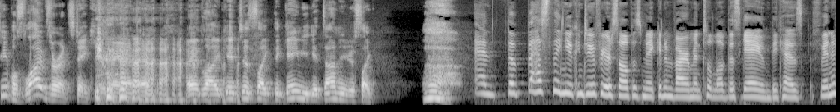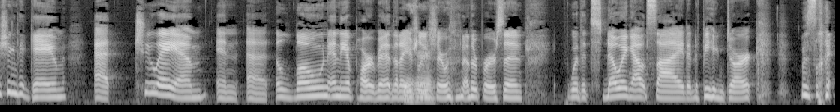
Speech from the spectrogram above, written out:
people's lives are at stake here, man, and, and like it just like the game you get done and you're just like. And the best thing you can do for yourself is make an environment to love this game because finishing the game at 2 a.m. in uh, alone in the apartment that I usually Mhm. share with another person, with it snowing outside and it being dark, was like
